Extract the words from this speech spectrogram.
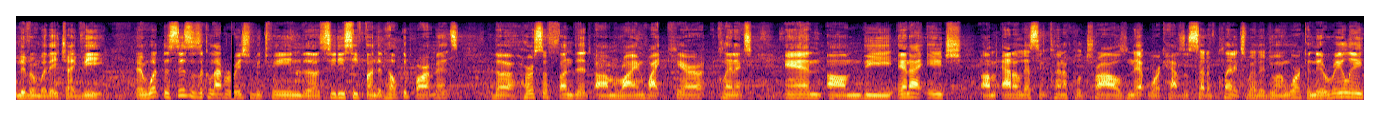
living with HIV. And what this is is a collaboration between the CDC funded health departments, the HRSA funded um, Ryan White Care clinics, and um, the NIH um, Adolescent Clinical Trials Network has a set of clinics where they're doing work, and they really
